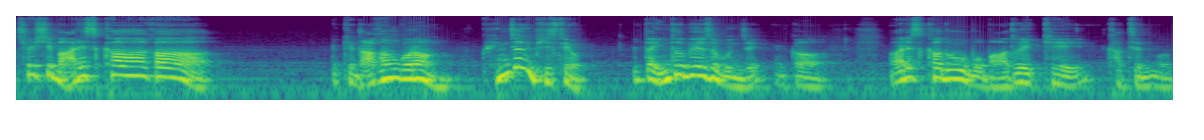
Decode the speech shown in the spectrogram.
첼시 마레스카가 이렇게 나간 거랑 굉장히 비슷해요. 일단 인터뷰에서 문제. 그러니까 마레스카도 뭐 마두에케 같은 뭐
